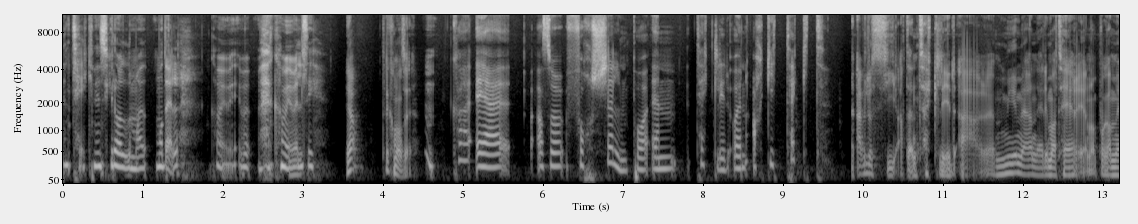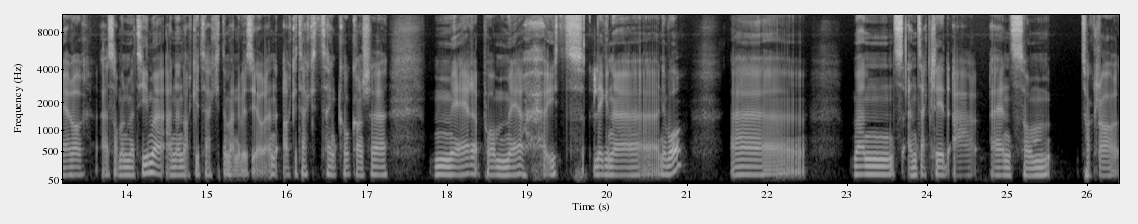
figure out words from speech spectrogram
En teknisk rollemodell, kan vi, kan vi vel si. Det kan man si. Mm. Hva er altså, forskjellen på en tech-lead og en arkitekt? Jeg vil jo si at en tech-lead er mye mer nede i materien og programmerer eh, sammen med teamet enn en arkitekt nødvendigvis gjør. En arkitekt tenker kanskje mer på mer høytliggende nivå. Eh, mens en tech-lead er en som takler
